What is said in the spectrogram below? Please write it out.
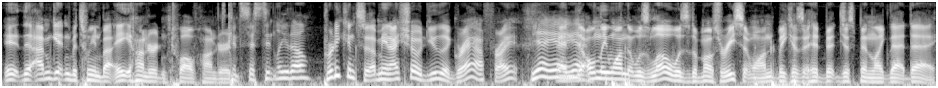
It, I'm getting between about 800 and 1200. Consistently though. Pretty consistent. I mean, I showed you the graph, right? Yeah, yeah, and yeah. the only one that was low was the most recent one because it had been, just been like that day.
